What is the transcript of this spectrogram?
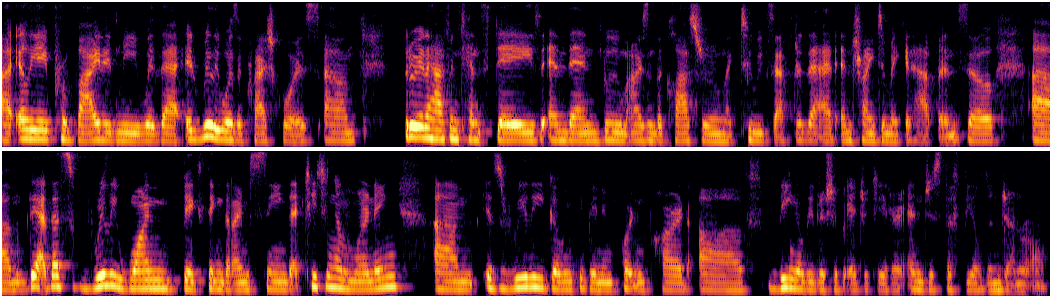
uh, LEA provided me with that. It really was a crash course. Um, three and a half intense days and then boom i was in the classroom like two weeks after that and trying to make it happen. So um, yeah that's really one big thing that i'm seeing that teaching and learning um, is really going to be an important part of being a leadership educator and just the field in general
